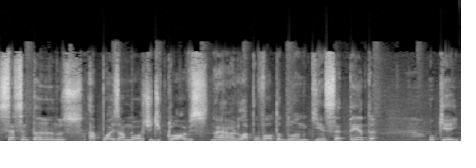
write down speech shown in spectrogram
60 anos após a morte de Clovis, né, lá por volta do ano 570, ok?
